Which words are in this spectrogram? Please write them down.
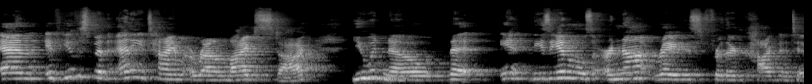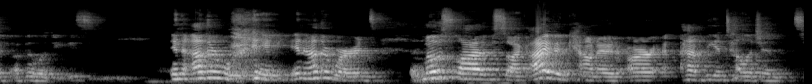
And if you've spent any time around livestock, you would know that it, these animals are not raised for their cognitive abilities. In other way, in other words, most livestock I've encountered are have the intelligence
